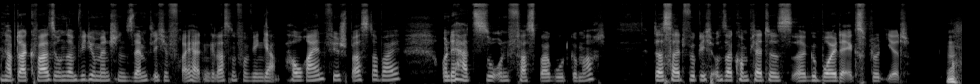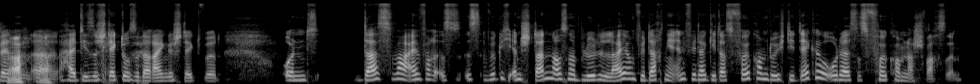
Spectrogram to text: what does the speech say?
Und habe da quasi unserem Videomenschen sämtliche Freiheiten gelassen, von wegen, ja, hau rein, viel Spaß dabei. Und er hat es so unfassbar gut gemacht, dass halt wirklich unser komplettes äh, Gebäude explodiert wenn äh, halt diese Steckdose da reingesteckt wird. Und das war einfach, es ist wirklich entstanden aus einer Blödelei und wir dachten ja, entweder geht das vollkommen durch die Decke oder es ist vollkommener Schwachsinn.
